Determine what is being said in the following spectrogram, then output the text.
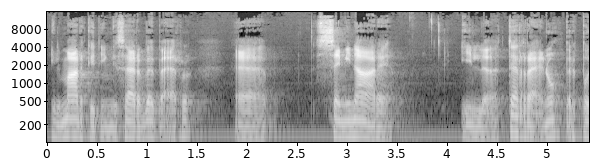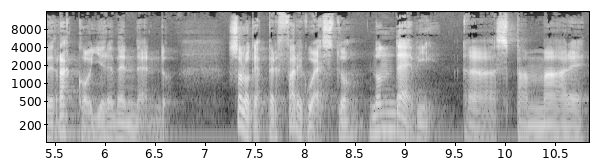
Il marketing serve per eh, seminare il terreno per poi raccogliere vendendo. Solo che per fare questo non devi uh, spammare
